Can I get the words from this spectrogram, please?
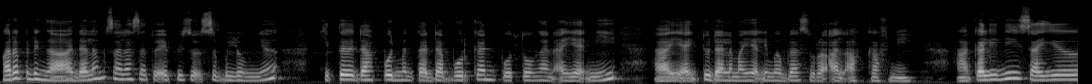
Para pendengar, dalam salah satu episod sebelumnya, kita dah pun mentadaburkan potongan ayat ni ah, iaitu dalam ayat 15 surah Al-Ahqaf ni. Ha, kali ini saya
